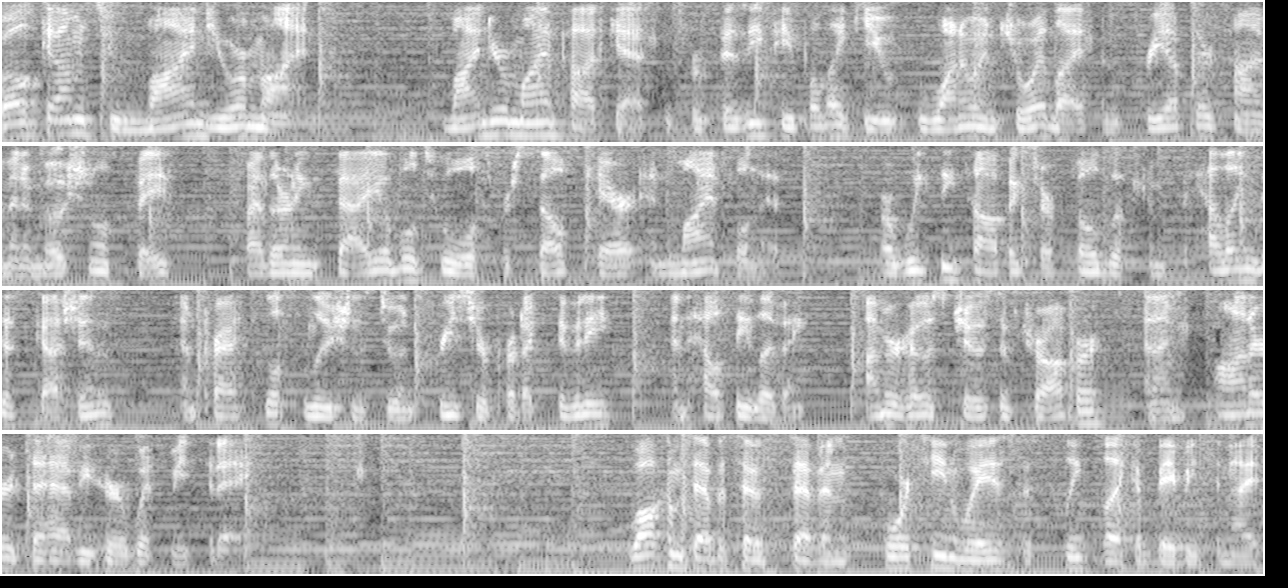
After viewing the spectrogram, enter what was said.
Welcome to Mind Your Mind. Mind Your Mind podcast is for busy people like you who want to enjoy life and free up their time and emotional space by learning valuable tools for self care and mindfulness. Our weekly topics are filled with compelling discussions and practical solutions to increase your productivity and healthy living. I'm your host, Joseph Tropper, and I'm honored to have you here with me today. Welcome to episode 7 14 Ways to Sleep Like a Baby Tonight.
